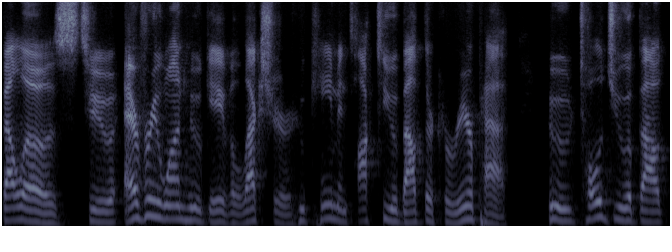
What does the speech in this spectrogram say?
fellows, to everyone who gave a lecture, who came and talked to you about their career path, who told you about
